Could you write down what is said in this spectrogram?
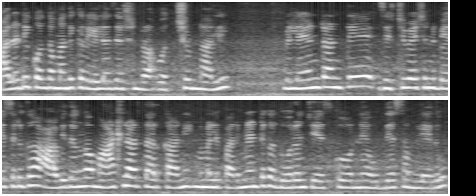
ఆల్రెడీ కొంతమందికి రియలైజేషన్ రా వచ్చి ఉండాలి వీళ్ళు ఏంటంటే సిచ్యువేషన్ బేస్డ్గా ఆ విధంగా మాట్లాడతారు కానీ మిమ్మల్ని పర్మనెంట్గా దూరం చేసుకునే ఉద్దేశం లేదు.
